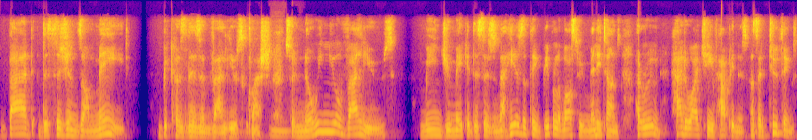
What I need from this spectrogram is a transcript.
bad decisions are made because there's a values clash. Hmm. So knowing your values means you make a decision. Now, here's the thing people have asked me many times, Haroon, how do I achieve happiness? I said two things.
